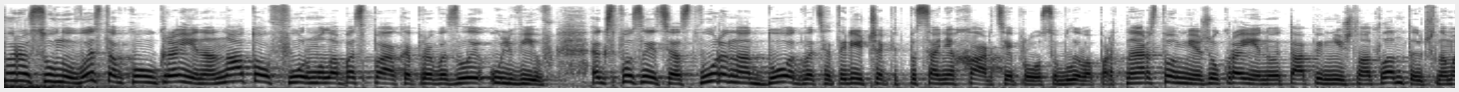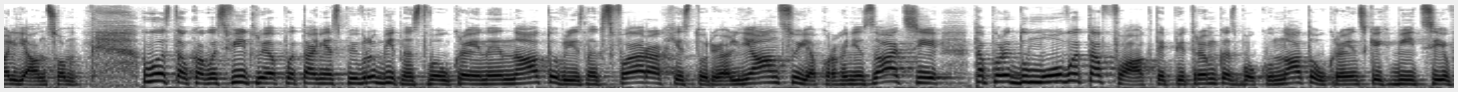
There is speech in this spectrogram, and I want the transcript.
Пересувну виставку Україна НАТО Формула безпеки привезли у Львів. Експозиція створена до 20-річчя підписання хартії про особливе партнерство між Україною та Північно-Атлантичним альянсом. Виставка висвітлює питання співробітництва України і НАТО в різних сферах, історію альянсу як організації та передумови та факти підтримки з боку НАТО українських бійців.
